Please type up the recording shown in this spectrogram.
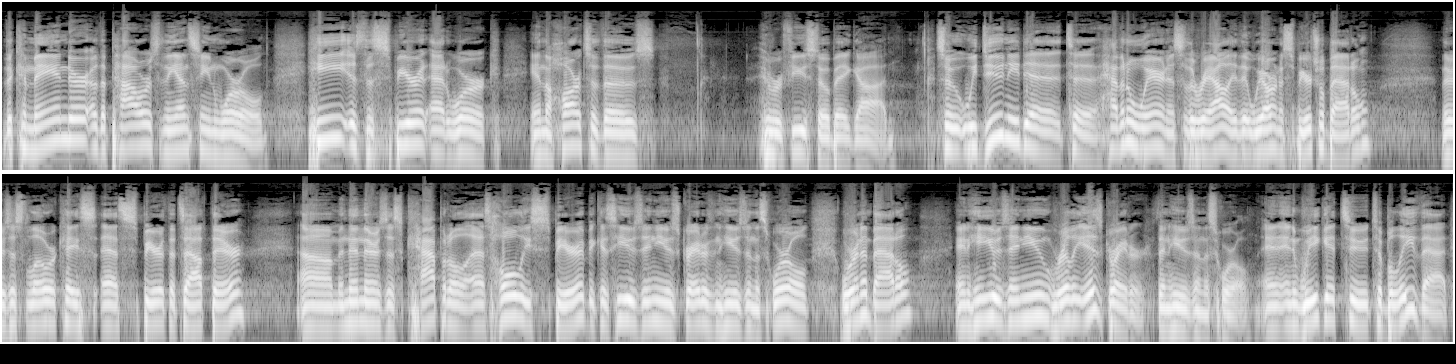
The commander of the powers in the unseen world. He is the spirit at work in the hearts of those who refuse to obey God. So we do need to, to have an awareness of the reality that we are in a spiritual battle. There's this lowercase s spirit that's out there Um, and then there's this capital S, Holy Spirit, because he who's in you is greater than he who's in this world. We're in a battle and he who's in you really is greater than he who's in this world. And, and, we get to, to believe that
